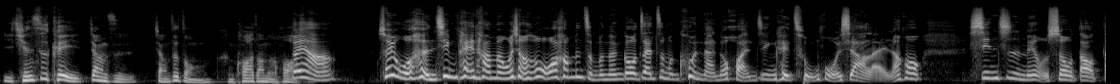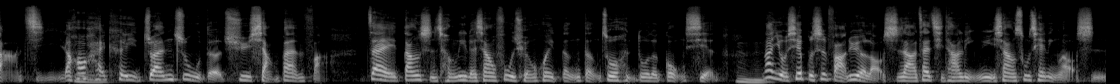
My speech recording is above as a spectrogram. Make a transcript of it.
以前是可以这样子讲这种很夸张的话，对啊，所以我很敬佩他们。我想说，哇，他们怎么能够在这么困难的环境可以存活下来，然后心智没有受到打击，然后还可以专注的去想办法，在当时成立的像妇权会等等做很多的贡献。嗯，那有些不是法律的老师啊，在其他领域，像苏千林老师，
